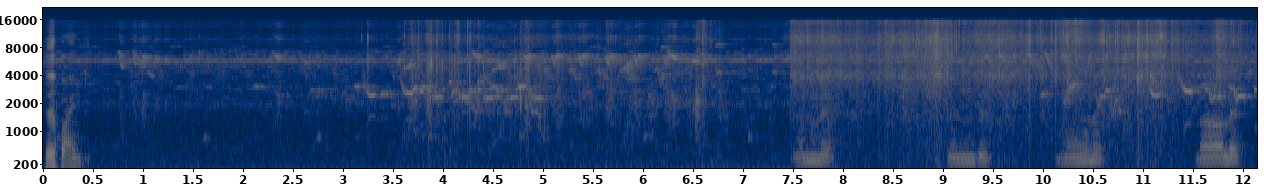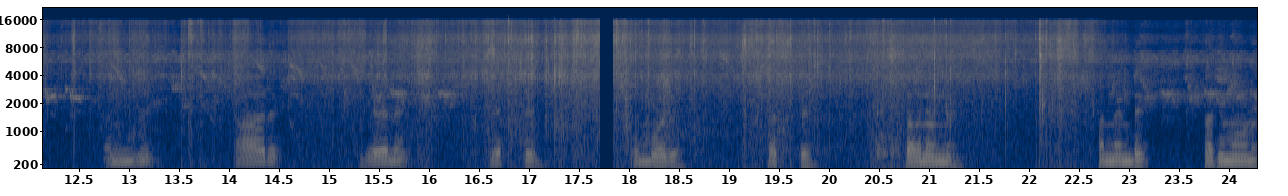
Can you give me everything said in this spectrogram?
இதான் பாயிண்ட் ஒன்று ரெண்டு மூணு நாலு அஞ்சு ஆறு ஏழு எட்டு ஒம்பது பத்து பதினொன்று பன்னெண்டு பதிமூணு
